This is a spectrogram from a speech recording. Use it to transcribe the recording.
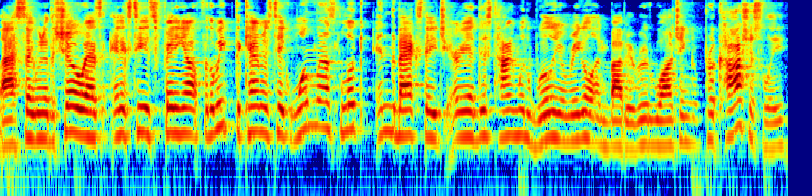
Last segment of the show, as NXT is fading out for the week, the cameras take one last look in the backstage area, this time with William Regal and Bobby Roode watching precautiously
